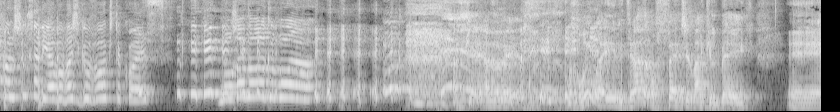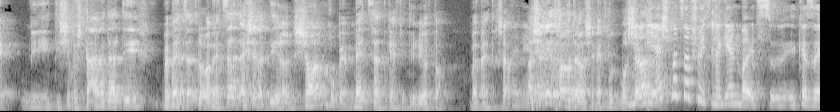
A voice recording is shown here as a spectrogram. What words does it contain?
הקול שלך נהיה ממש גבוה כשאתה כועס. נורא נורא גבוה. אז כן, אז אוקיי, בחורים רעים, יצירת המופת של מייקל ביי, מ-92 לדעתי, באמת, לא באמת, סרט אקשן אדיר, הראשון הוא באמת סרט כיפי, תראי אותו, באמת עכשיו. השני. את יכולה לוותר על השני, את מרשה לך? יש מצב שהוא התנגן ב- כזה,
